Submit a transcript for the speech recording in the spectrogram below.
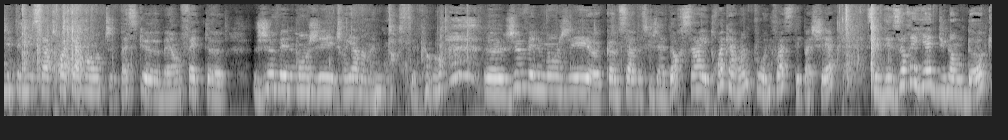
j'ai payé ça 3,40 parce que, ben, en fait, euh, je vais le manger. Je regarde en même temps, c'est comment. Euh, je vais le manger euh, comme ça parce que j'adore ça. Et 3,40 pour une fois, c'était pas cher. C'est des oreillettes du Languedoc.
